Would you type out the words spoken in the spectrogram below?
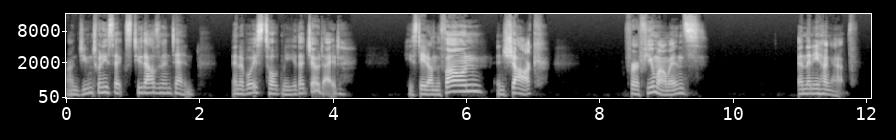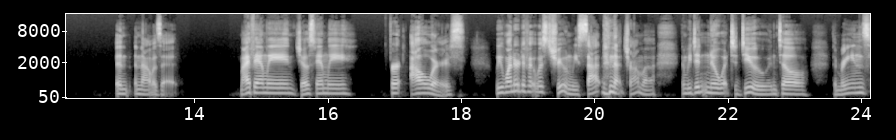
on June 26, 2010 and a voice told me that Joe died. He stayed on the phone in shock for a few moments and then he hung up. And, and that was it. My family, Joe's family, for hours, we wondered if it was true. And we sat in that trauma and we didn't know what to do until the Marines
